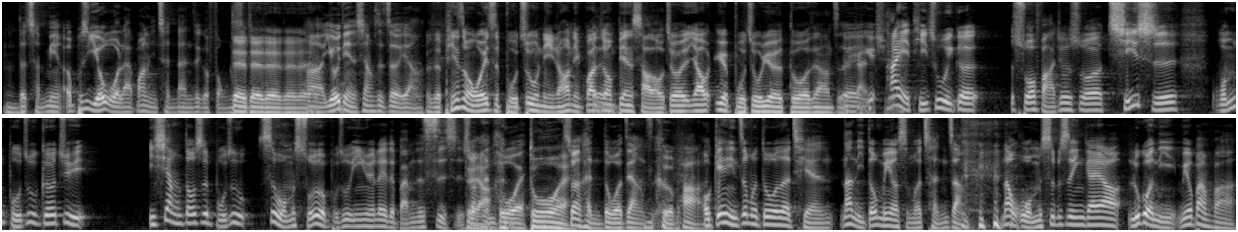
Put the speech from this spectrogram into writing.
嗯的层面，而不是由我来帮你承担这个风险。对对对对对啊、有点像是这样。就是凭什么我一直补助你，然后你观众变少了，我就要越补助越多这样子的对，因感觉。他也提出一个说法，就是说，其实我们补助歌剧一向都是补助，是我们所有补助音乐类的百分之四十，算很多哎、多哎、算很多这样子。可怕。我给你这么多的钱，那你都没有什么成长，那我们是不是应该要？如果你没有办法，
